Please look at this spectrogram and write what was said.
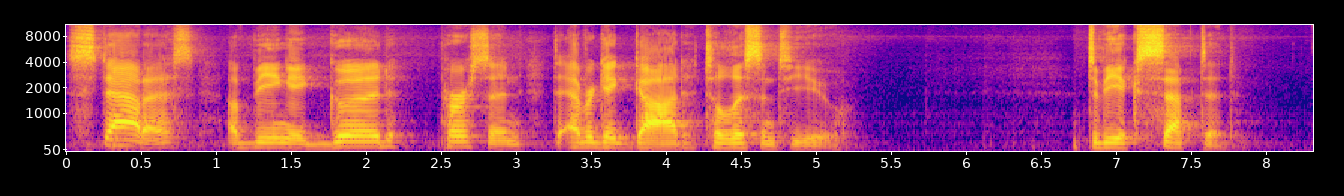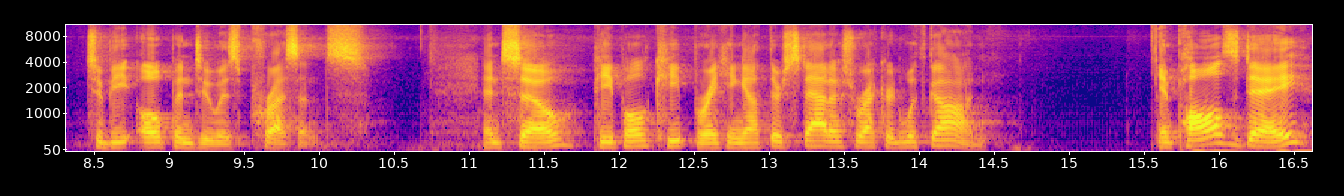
status of being a good person to ever get God to listen to you to be accepted, to be open to his presence. And so people keep breaking out their status record with God. In Paul's day,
